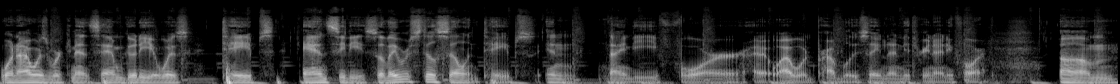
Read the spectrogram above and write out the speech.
when I was working at Sam Goody, it was tapes and CDs. So they were still selling tapes in 94. I, I would probably say 93, 94. Um,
